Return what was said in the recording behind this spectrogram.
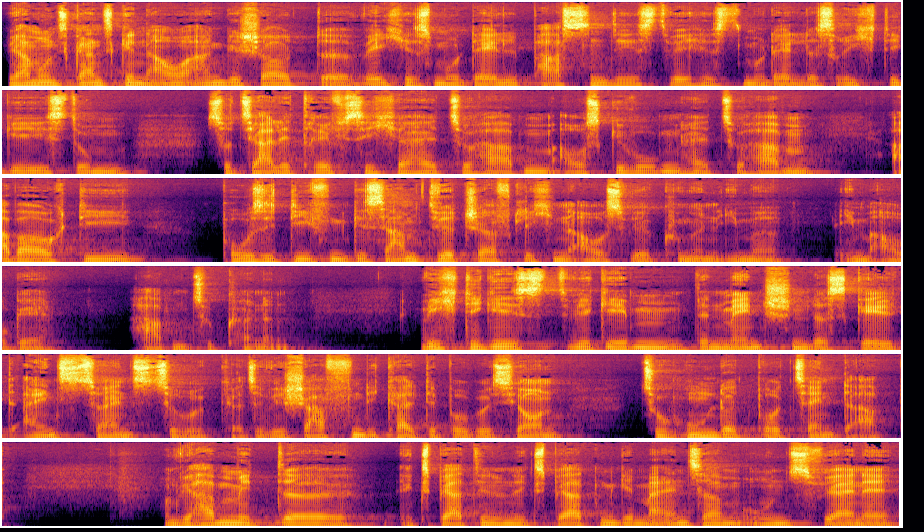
Wir haben uns ganz genau angeschaut, äh, welches Modell passend ist, welches Modell das Richtige ist, um soziale Treffsicherheit zu haben, Ausgewogenheit zu haben, aber auch die positiven gesamtwirtschaftlichen Auswirkungen immer im Auge haben zu können. Wichtig ist, wir geben den Menschen das Geld eins zu eins zurück. Also wir schaffen die kalte Progression zu 100 Prozent ab. Und wir haben mit äh, Expertinnen und Experten gemeinsam uns für eine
